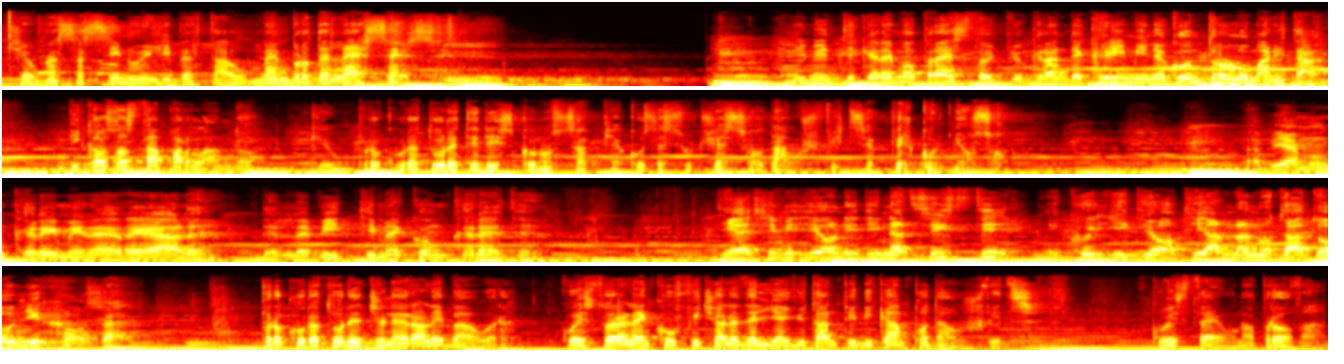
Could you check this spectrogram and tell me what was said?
C'è un assassino in libertà, un membro della SS. Dimenticheremo presto il più grande crimine contro l'umanità. Di cosa sta parlando? Che un procuratore tedesco non sappia cosa è successo ad Auschwitz è vergognoso. Abbiamo un crimine reale, delle vittime concrete. 10 milioni di nazisti e quegli idioti hanno annotato ogni cosa. Procuratore generale Bauer, questo è l'elenco ufficiale degli aiutanti di campo ad Auschwitz. Questa è una prova,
